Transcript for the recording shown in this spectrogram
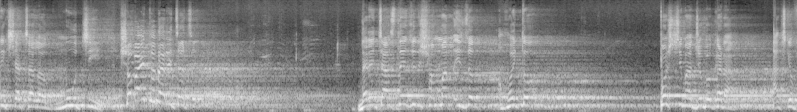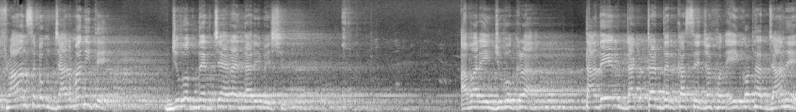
রিক্সা চালক, মুচি, সবাই তো দাড়ি চাচে দাড়ি চাচতে যদি সম্মান, ইজ্জত হইতো, পশ্চিমা যুবকেরা, আজকে ফ্রান্স এবং জার্মানিতে যুবকদের চেহারায় দাড়ি বেশি। আবার এই যুবকরা তাদের ডাক্তারদের কাছে যখন এই কথা জানে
